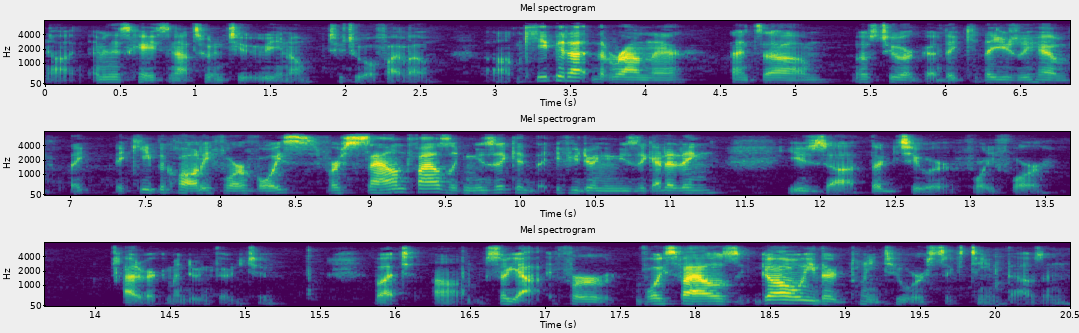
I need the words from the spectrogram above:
No, in this case, not 22, you know, 22050. Um, keep it at the, around there. That's um, those two are good. They they usually have they they keep the quality for voice for sound files like music. If you're doing music editing, use uh, 32 or 44. I'd recommend doing 32. But um, so yeah, for voice files, go either 22 or 16,000,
